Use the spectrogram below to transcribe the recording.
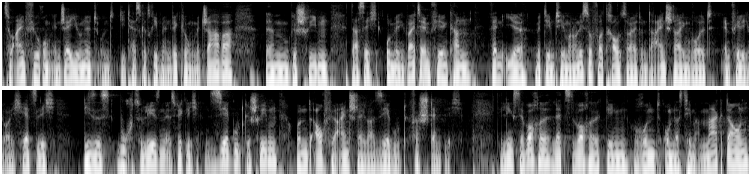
zur Einführung in JUnit und die testgetriebene Entwicklung mit Java ähm, geschrieben, das ich unbedingt weiterempfehlen kann. Wenn ihr mit dem Thema noch nicht so vertraut seid und da einsteigen wollt, empfehle ich euch herzlich dieses Buch zu lesen, ist wirklich sehr gut geschrieben und auch für Einsteiger sehr gut verständlich. Die Links der Woche, letzte Woche ging rund um das Thema Markdown.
